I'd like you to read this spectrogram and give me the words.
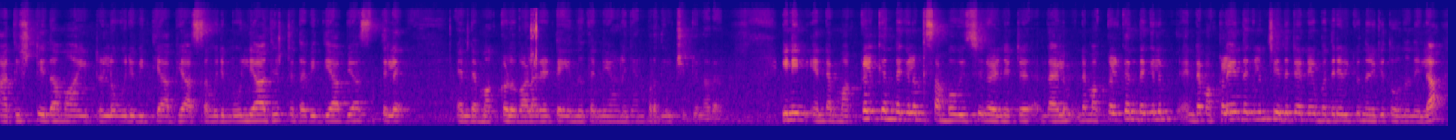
അധിഷ്ഠിതമായിട്ടുള്ള ഒരു വിദ്യാഭ്യാസം ഒരു മൂല്യാധിഷ്ഠിത വിദ്യാഭ്യാസത്തിൽ എന്റെ മക്കൾ വളരട്ടെ എന്ന് തന്നെയാണ് ഞാൻ പ്രതീക്ഷിക്കുന്നത്. ഇനി എന്റെ മക്കൾക്ക് എന്തെങ്കിലും സംഭവിച്ചു കഴിഞ്ഞിട്ട് എന്തായാലും എന്റെ മക്കൾക്ക് എന്തെങ്കിലും എന്റെ മക്കളെ എന്തെങ്കിലും ചെയ്തിട്ട് എന്നെ ഉപദ്രവിക്കുമെന്ന് എനിക്ക് തോന്നുന്നില്ല.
